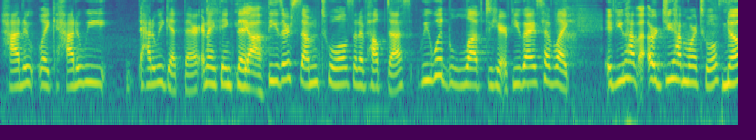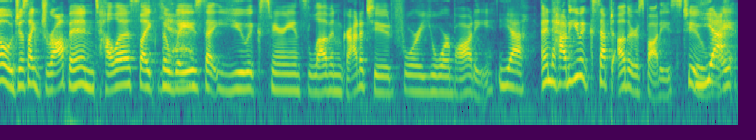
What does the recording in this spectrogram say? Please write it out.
how do like how do we how do we get there? And I think that Yeah. these are some tools that have helped us. We would love to hear if you guys have like if you have or do you have more tools? No, just like drop in. Tell us like the ways that you experience love and gratitude for your body. Yeah. And how do you accept others' bodies too, Yeah. right?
